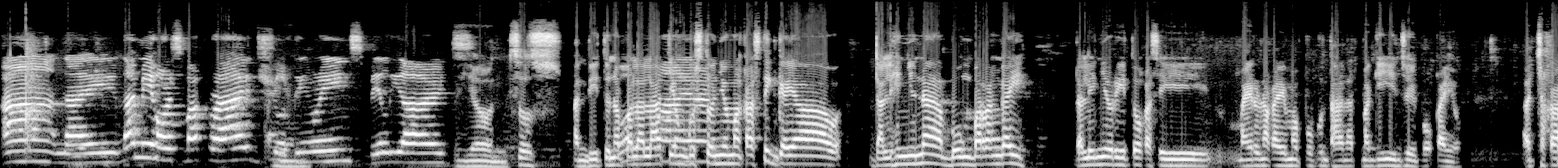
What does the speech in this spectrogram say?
ah nai nami horseback ride, shooting range, billiards. Ayun. So, andito na pala lahat yung gusto nyo makastig. Kaya, dalhin nyo na buong barangay. Dalhin nyo rito kasi mayroon na kayo mapupuntahan at mag enjoy po kayo. At saka,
